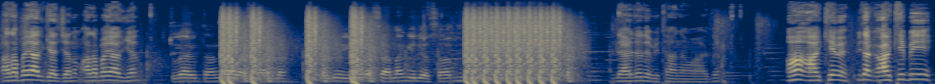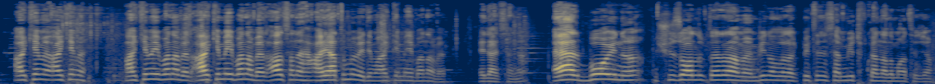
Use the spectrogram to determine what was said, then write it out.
Arabaya al gel canım, arabaya al gel. Tugay bir tane daha var sağında. Geliyor geliyor sağdan geliyor sana koşuyor. İleride de bir tane vardı. Aha AKM. Bir dakika AKM'yi AKM AKM. AKM'yi bana ver. AKM'yi bana ver. Al sana hayatımı vereyim. AKM'yi bana ver. Helal sana. Eğer bu oyunu şu zorluklara rağmen bin olarak bitirirsem YouTube kanalıma atacağım.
